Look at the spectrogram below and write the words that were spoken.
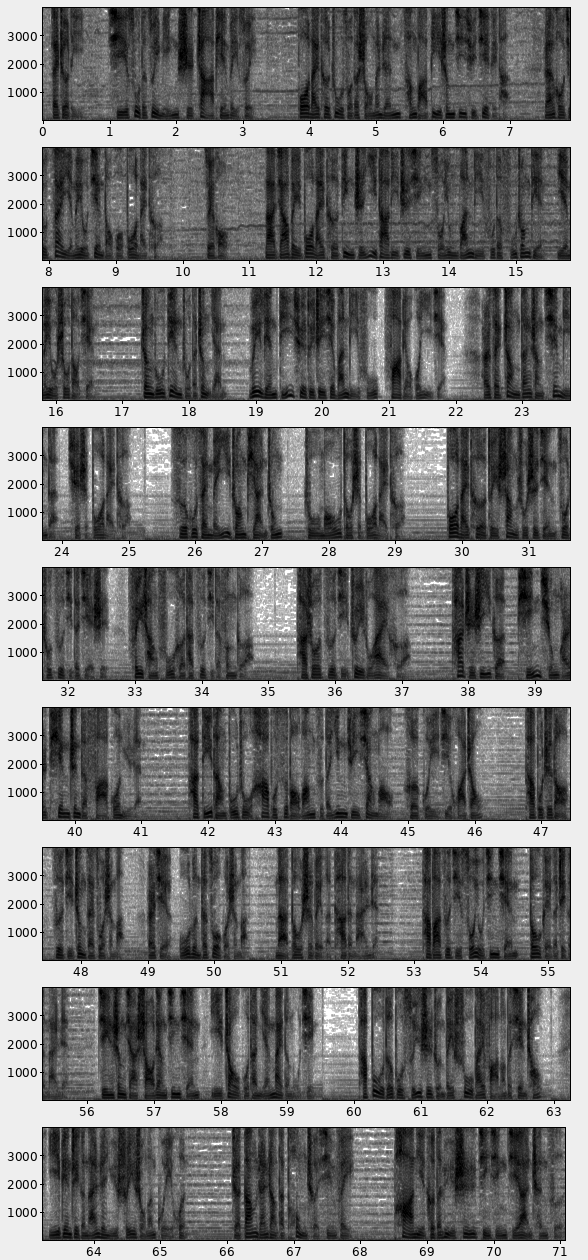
在这里，起诉的罪名是诈骗未遂。波莱特住所的守门人曾把毕生积蓄借给他，然后就再也没有见到过波莱特。最后，那家为波莱特定制意大利之行所用晚礼服的服装店也没有收到钱。正如店主的证言，威廉的确对这些晚礼服发表过意见，而在账单上签名的却是波莱特。似乎在每一桩骗案中，主谋都是波莱特。波莱特对上述事件做出自己的解释。非常符合他自己的风格。他说自己坠入爱河，她只是一个贫穷而天真的法国女人。她抵挡不住哈布斯堡王子的英俊相貌和诡计花招。她不知道自己正在做什么，而且无论她做过什么，那都是为了她的男人。她把自己所有金钱都给了这个男人，仅剩下少量金钱以照顾他年迈的母亲。他不得不随时准备数百法郎的现钞，以便这个男人与水手们鬼混。这当然让他痛彻心扉。帕涅克的律师进行结案陈词：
